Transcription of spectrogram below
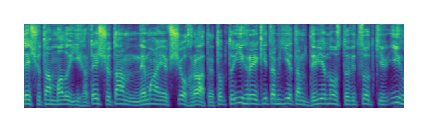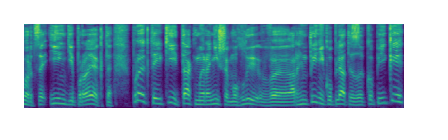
Те, що там мало ігор, те, що там немає в що грати. Тобто ігри, які там є, там 90% ігор це інді проекти. Проекти, які так ми раніше могли в Аргентині купляти за копійки.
